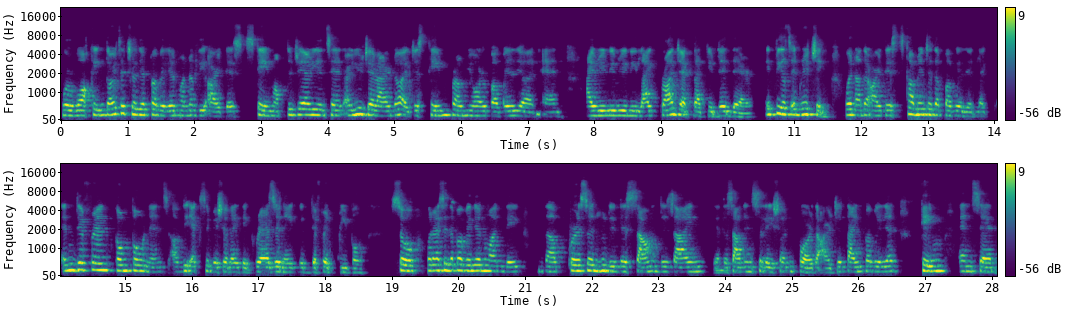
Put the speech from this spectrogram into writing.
were walking towards the Chilean pavilion. One of the artists came up to Jerry and said, Are you Gerardo? I just came from your pavilion and I really, really like project that you did there. It feels enriching when other artists come into the pavilion, like and different components of the exhibition, I think, resonate with different people. So when I was in the pavilion one day, the person who did the sound design, the sound installation for the Argentine pavilion came and said,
